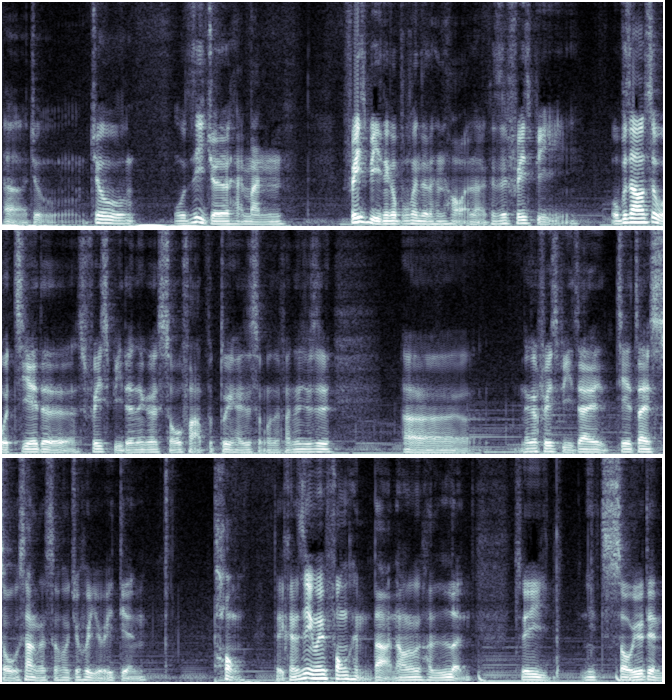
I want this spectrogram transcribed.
呃，就就我自己觉得还蛮 Frisbee 那个部分真的很好玩的。可是 Frisbee 我不知道是我接的 frisbee 的那个手法不对还是什么的，反正就是呃那个 frisbee 在接在手上的时候就会有一点痛，对，可能是因为风很大，然后很冷，所以你手有点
